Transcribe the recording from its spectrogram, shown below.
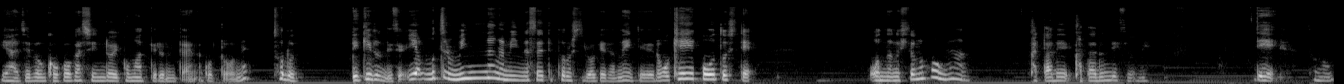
いや、自分ここがしんどい困ってるみたいなことをね、取る、できるんですよ。いや、もちろんみんながみんなそうやってトロしてるわけじゃないけれども、傾向として、女の人の方が語れ、語るんですよね。で、その、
